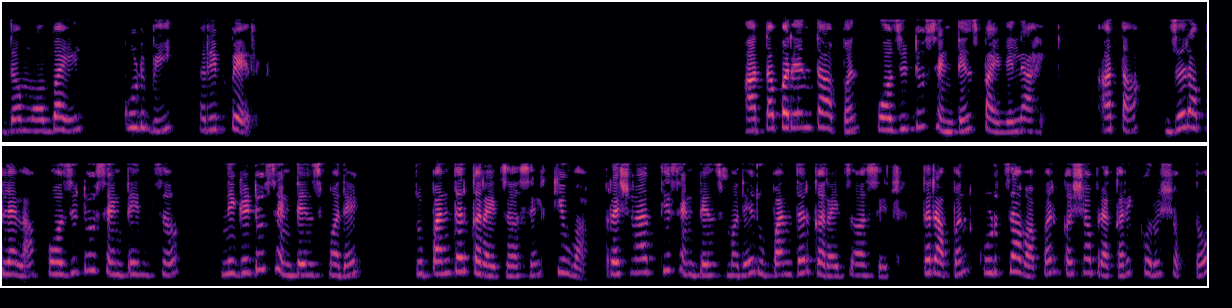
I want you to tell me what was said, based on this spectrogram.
द मोबाईल कुड बी रिपेअर्ड आतापर्यंत आपण पॉझिटिव्ह सेंटेन्स पाहिलेले आहेत आता जर आपल्याला पॉझिटिव्ह सेंटेन्सचं निगेटिव्ह सेंटेन्समध्ये रूपांतर करायचं असेल किंवा प्रश्नार्थी सेंटेन्समध्ये रूपांतर करायचं असेल तर आपण कुडचा वापर कशा प्रकारे करू शकतो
